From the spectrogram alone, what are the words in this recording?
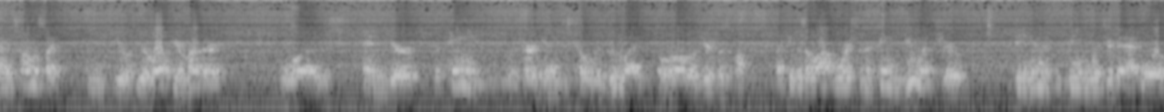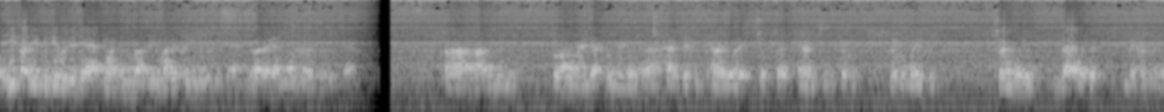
I mean, it's almost like I mean, your, your love for your mother was, and your the pain with her getting just totally brutalized over all those years was like it was a lot worse than the pain you went through being in being with your dad. Or you thought you could deal with your dad more than your mother. Your mother couldn't deal with your dad. Your mother had no ability with dad. Uh, I mean, and I definitely uh, had a different kind of relationships with parents in different different ways. And certainly dealt with it differently.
